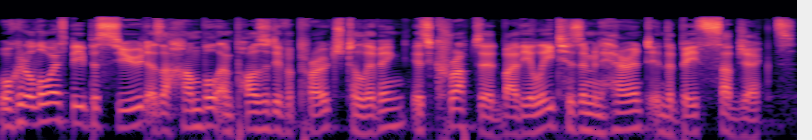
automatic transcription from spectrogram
What could always be pursued as a humble and positive approach to living is corrupted by the elitism inherent in the beast's subjects.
